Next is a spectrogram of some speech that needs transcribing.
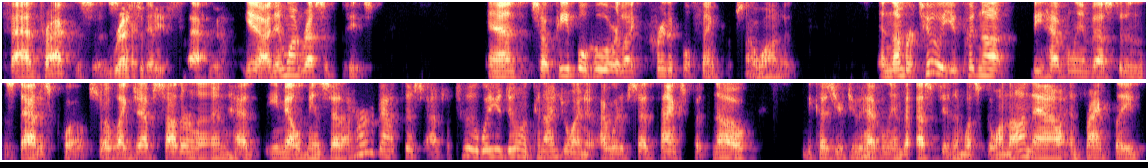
fad practices. Recipes. I yeah. yeah, I didn't want recipes. And so people who are like critical thinkers, I wanted. And number two, you could not be heavily invested in the status quo. So if like Jeff Sutherland had emailed me and said, I heard about this Agile 2, what are you doing? Can I join it? I would have said thanks, but no, because you're too heavily invested in what's going on now. And frankly,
